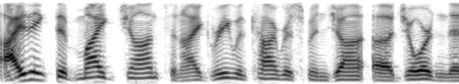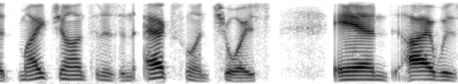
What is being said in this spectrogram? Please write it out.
I think that Mike Johnson, I agree with Congressman John, uh, Jordan that Mike Johnson is an excellent choice. And I was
